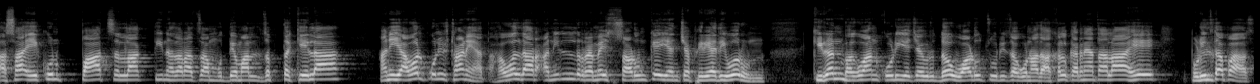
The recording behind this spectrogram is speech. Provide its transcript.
असा एकूण पाच लाख तीन हजाराचा मुद्देमाल जप्त केला. आणि यावल पोलीस ठाण्यात हवालदार अनिल रमेश साळुंके यांच्या फिर्यादीवरून किरण भगवान कोळी याच्याविरुद्ध वाढू चोरीचा गुन्हा दाखल करण्यात आला आहे. पुढील तपास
